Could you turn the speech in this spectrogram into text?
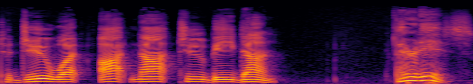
to do what ought not to be done. There it is.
